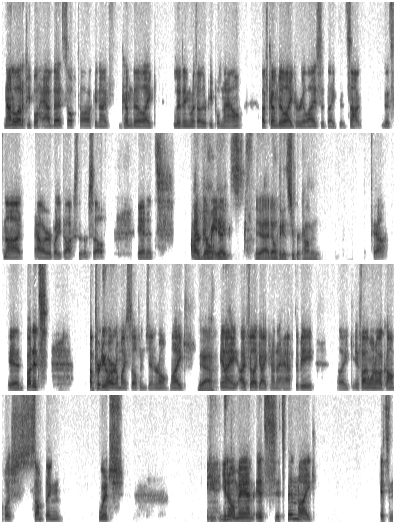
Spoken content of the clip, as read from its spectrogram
Not a lot of people have that self talk, and I've come to like living with other people now. I've come to like realize that like it's not that's not how everybody talks to themselves, and it's I don't think to, it's yeah I don't think it's super common. Yeah, yeah, but it's I'm pretty hard on myself in general. Like, yeah. And I, I feel like I kind of have to be like, if I want to accomplish something, which, you know, man, it's, it's been like, it's,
